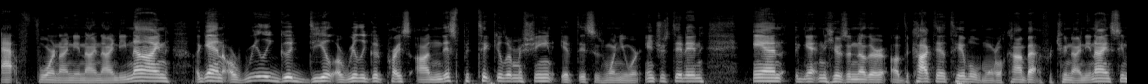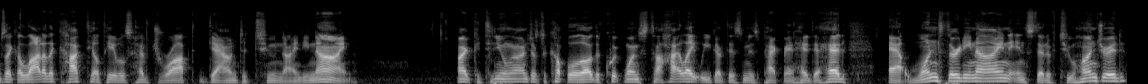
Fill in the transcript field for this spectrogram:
at $499.99. Again, a really good deal, a really good price on this particular machine if this is one you were interested in. And again, here's another of the cocktail table, Mortal Kombat for 299. Seems like a lot of the cocktail tables have dropped down to $299. All right, continuing on, just a couple of other quick ones to highlight. We got this Ms. Pac-Man head-to-head at 139 instead of 200.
